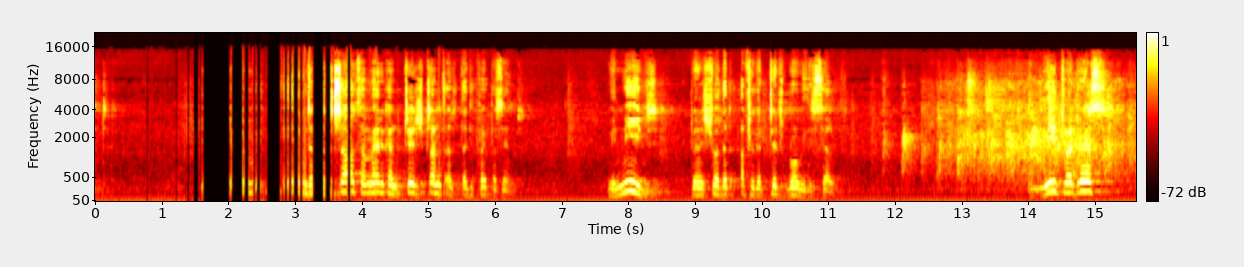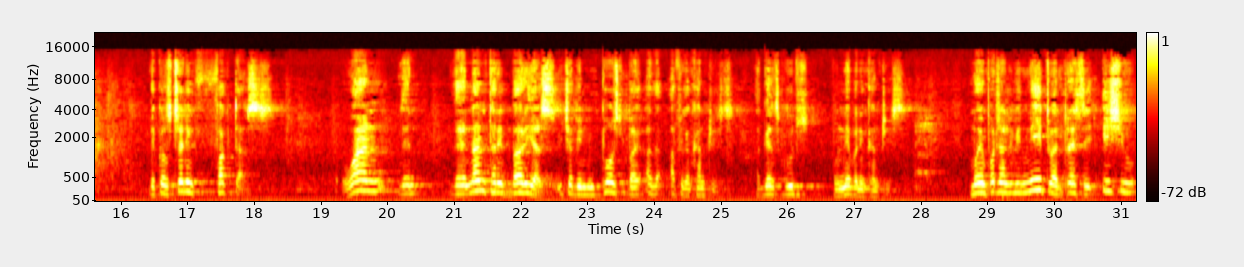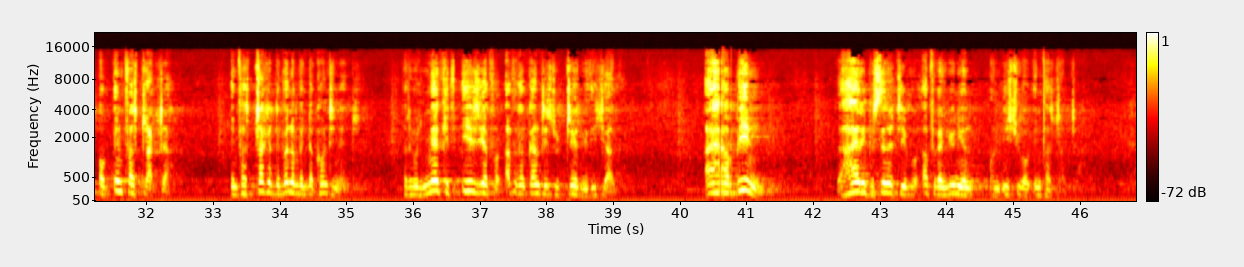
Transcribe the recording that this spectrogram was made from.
Inter-South American trade stands at 35%. We need to ensure that Africa trades more with itself. We need to address the constraining factors. One, the, the non-tariff barriers which have been imposed by other African countries against goods from neighboring countries. More importantly, we need to address the issue of infrastructure, infrastructure development in the continent that will make it easier for African countries to trade with each other. I have been the High Representative of African Union on issue of infrastructure.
